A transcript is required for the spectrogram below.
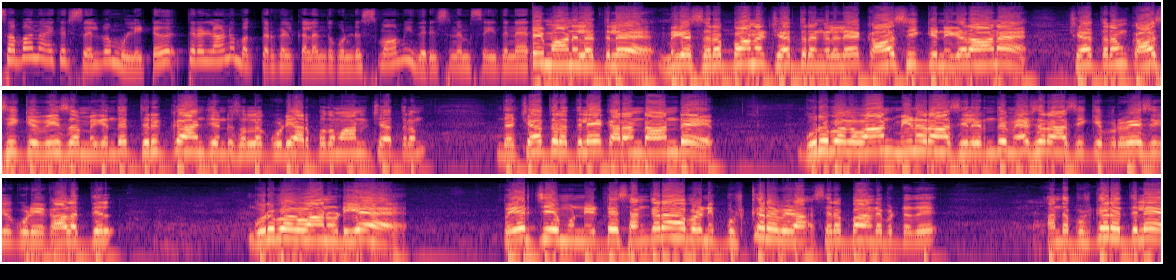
சபாநாயகர் செல்வம் உள்ளிட்ட திரளான பக்தர்கள் கலந்து கொண்டு சுவாமி தரிசனம் செய்தனர். மாநிலத்தில் மிக சிறப்பான கஷேத்திரங்களிலே காசிக்கு நிகரான க்ஷேத்திரம் காசிக்கு வீசம் மிகுந்த திருக்காஞ்சி என்று சொல்லக்கூடிய அற்புதமான கஷேத்திரம். இந்த கஷேத்திரத்திலே கடந்த ஆண்டு குரு பகவான் மீனராசியிலிருந்து மேஷராசிக்கு பிரவேசிக்கக்கூடிய காலத்தில் குரு பகவானுடைய பெயர்ச்சியை முன்னிட்டு சங்கராபரணி புஷ்கர விழா சிறப்பாக நடைபெற்றது. அந்த புஷ்கரத்திலே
